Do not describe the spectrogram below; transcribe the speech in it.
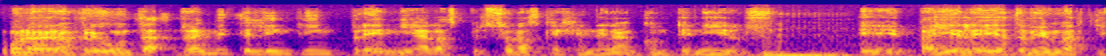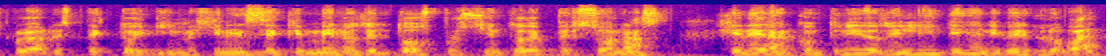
Una gran pregunta. Realmente LinkedIn premia a las personas que generan contenidos. Eh, ayer leía también un artículo al respecto. Imagínense que menos del 2% de personas generan contenidos en LinkedIn a nivel global.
